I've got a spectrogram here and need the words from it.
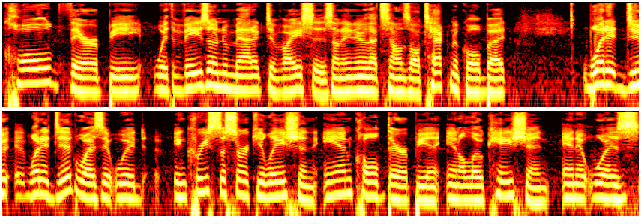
cold therapy with vasopneumatic devices. And I know that sounds all technical, but what it do what it did was it would increase the circulation and cold therapy in a location, and it was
